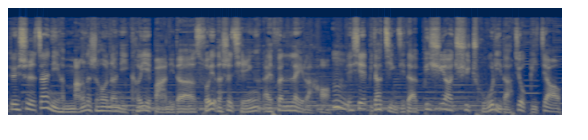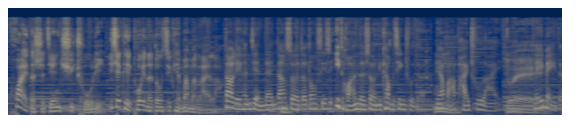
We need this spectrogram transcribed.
对，是在你很忙的时候呢，你可以把你的所有的事情来分类了哈。嗯一些比较紧急的，必须要去处理的，就比较快的时间去处理；一些可以拖延的东西，可以慢慢来了。道理很简单，当所有的东西是一团的时候，你看不清楚的，你要把它排出来，对，美美的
